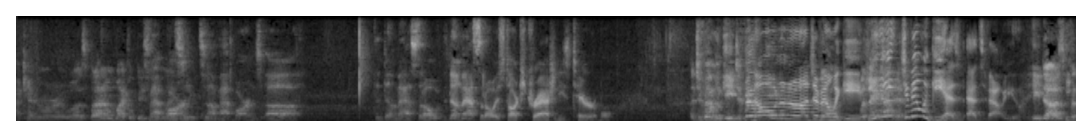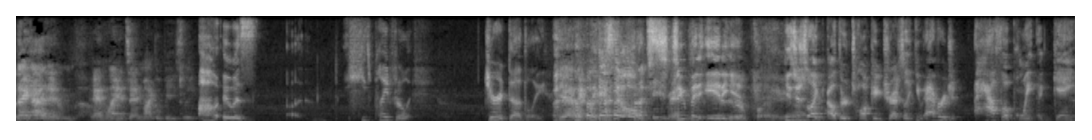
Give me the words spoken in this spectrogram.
I can't remember who it was, but I know Michael Beasley Matt and Lance Barnes, not Matt Barnes. Uh, the dumbass that always, the dumbass that always talks trash and he's terrible. Uh, JaVale McGee. JaVale No, McGee. no, no, not JaVale No, McGee. but He, they had he- him. JaVale McGee has adds value. He does, but they had him and Lance and Michael Beasley. Oh, it was. Uh, he's played for Jared Dudley. Yeah, they- he's still on the team, man. Stupid idiot. didn't play, He's yeah. just like out there talking trash. Like you average half a point a game.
